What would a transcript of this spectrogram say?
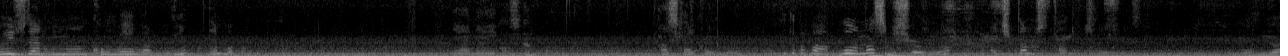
O yüzden onun konvoyu var bugün. Değil mi baba? Yani Asker asker konvoyu. Peki baba bu nasıl bir şey oluyor? Açıklar mısın takipçilerimiz? oğlum ya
